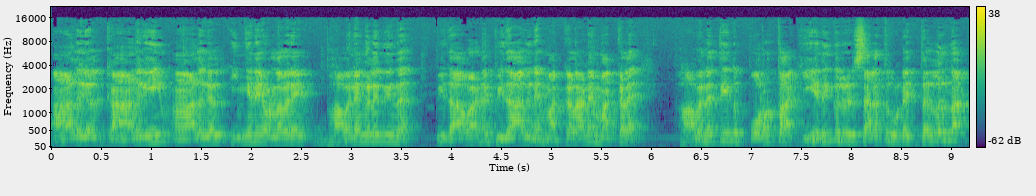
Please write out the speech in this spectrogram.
ആളുകൾ കാണുകയും ആളുകൾ ഇങ്ങനെയുള്ളവരെ ഭവനങ്ങളിൽ നിന്ന് പിതാവാണ് പിതാവിനെ മക്കളാണ് മക്കളെ ഭവനത്തിൽ നിന്ന് പുറത്താക്കി ഏതെങ്കിലും ഒരു സ്ഥലത്ത് കൊണ്ടുപോയി തെള്ളുന്ന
